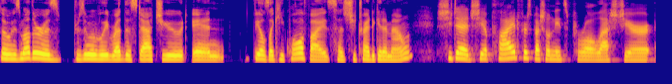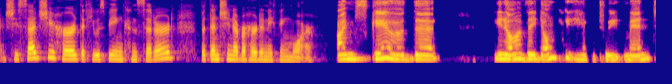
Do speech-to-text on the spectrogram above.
So his mother has presumably read the statute and feels like he qualifies. Has she tried to get him out? She did. She applied for special needs parole last year. and She said she heard that he was being considered, but then she never heard anything more. I'm scared that, you know, if they don't get him treatment,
